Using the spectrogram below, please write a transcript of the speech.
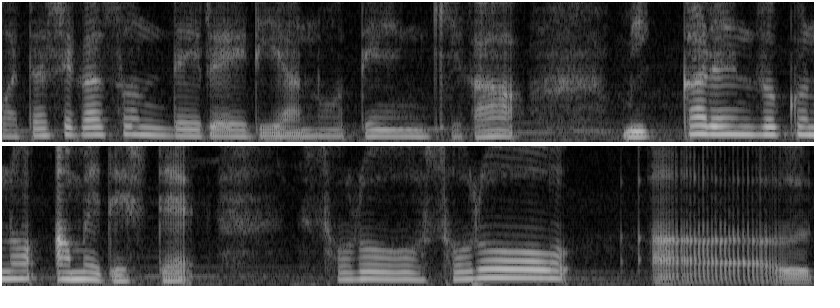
私が住んでいるエリアの電気が3日連続の雨でしてそろそろあうっ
